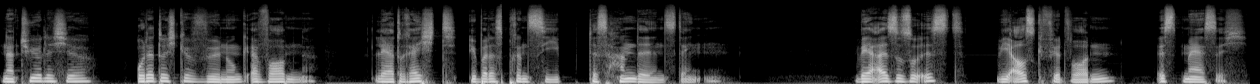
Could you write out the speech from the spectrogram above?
natürliche oder durch Gewöhnung erworbene, lehrt Recht über das Prinzip des Handelns denken. Wer also so ist, wie ausgeführt worden, ist mäßig.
